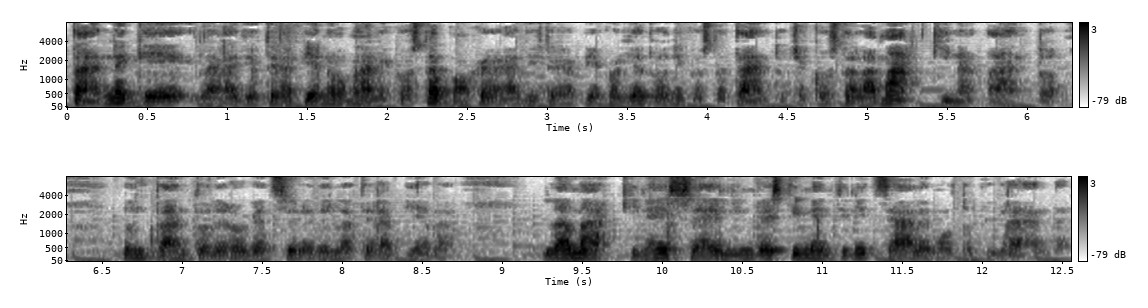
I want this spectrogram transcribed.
tranne che la radioterapia normale costa poco e la radioterapia con gli adroni costa tanto, cioè costa la macchina tanto, non tanto l'erogazione della terapia, ma la macchina in sé, l'investimento iniziale è molto più grande.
